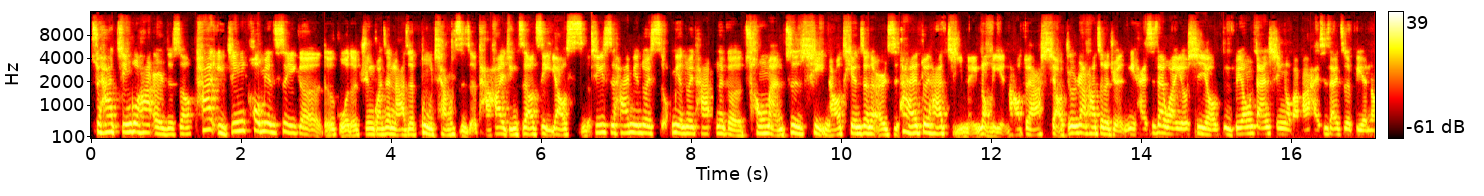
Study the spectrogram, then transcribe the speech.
所以他经过他儿子的时候，他已经后面是一个德国的军官在拿着步枪指着他，他已经知道自己要死了。即使他面对死，面对他那个充满志气，然后。然后天真的儿子，他还对他挤眉弄眼，然后对他笑，就让他真的觉得你还是在玩游戏哦，你不用担心哦，爸爸还是在这边哦。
